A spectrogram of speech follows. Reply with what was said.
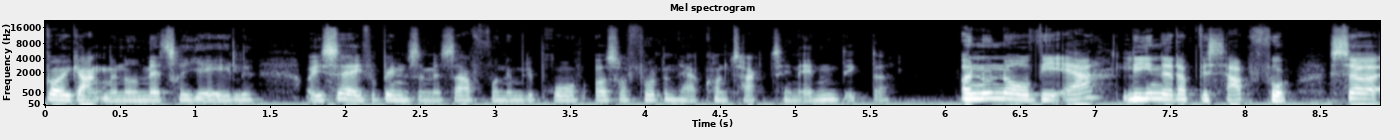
går i gang med noget materiale, og især i forbindelse med Sappho, nemlig prøver også at få den her kontakt til en anden digter. Og nu når vi er lige netop ved Sappho, så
